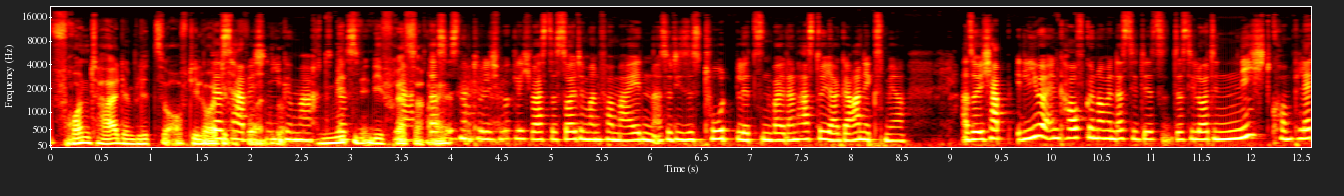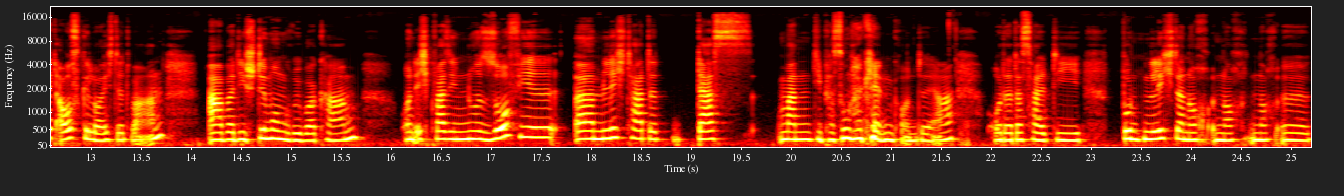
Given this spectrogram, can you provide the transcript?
frontal den Blitz so auf die Leute Das habe ich nie so gemacht. Mitten das, in die Fresse ja, rein. Das ist natürlich wirklich was, das sollte man vermeiden. Also dieses Totblitzen, weil dann hast du ja gar nichts mehr. Also ich habe lieber in Kauf genommen, dass die, dass die Leute nicht komplett ausgeleuchtet waren, aber die Stimmung rüberkam und ich quasi nur so viel ähm, Licht hatte, dass man die Person erkennen konnte, ja. Oder dass halt die bunten Lichter noch, noch, noch, äh,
